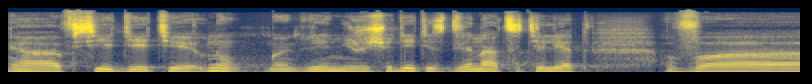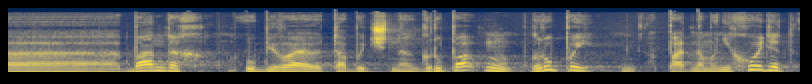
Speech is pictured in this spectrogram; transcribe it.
Э, Все дети, ну, они же еще дети, с 12 лет в э, бандах убивают обычно группа, ну, группой, по одному не ходят.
